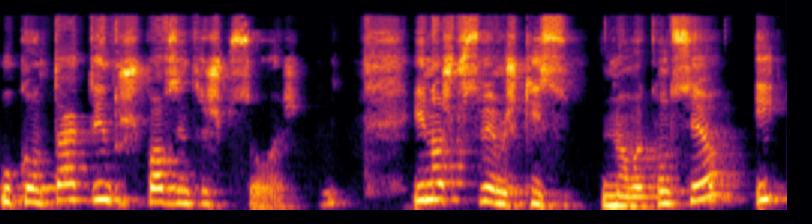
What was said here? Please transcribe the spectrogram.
o contacto entre os povos, entre as pessoas. E nós percebemos que isso não aconteceu e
